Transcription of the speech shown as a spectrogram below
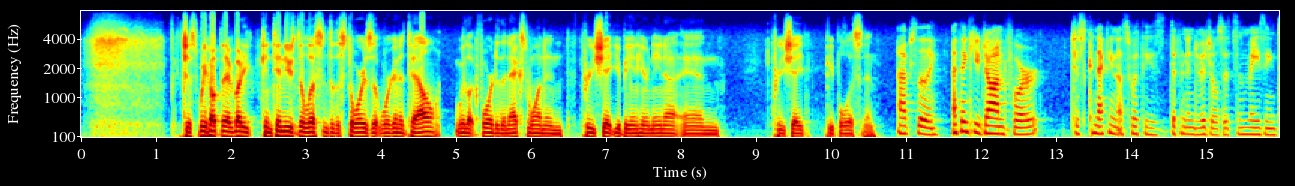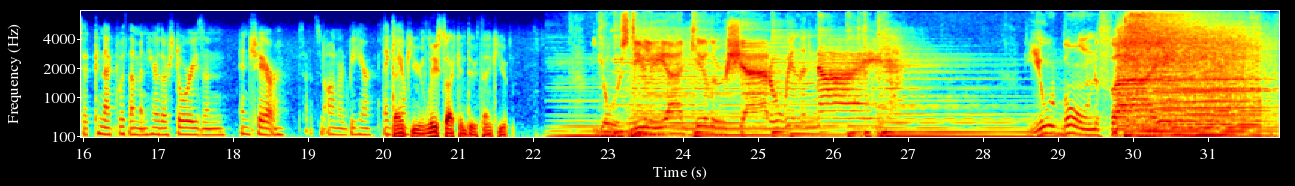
just we hope that everybody continues to listen to the stories that we're going to tell. We look forward to the next one and appreciate you being here, Nina, and appreciate people listening. Absolutely. I thank you, John, for just connecting us with these different individuals. It's amazing to connect with them and hear their stories and, and share. So it's an honor to be here. Thank, you. Thank you. Least I can do. Thank you. You're steely-eyed killer shadow in the night. You were born to fight.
